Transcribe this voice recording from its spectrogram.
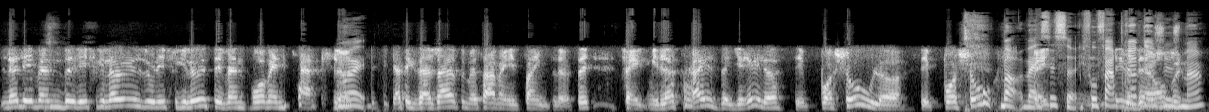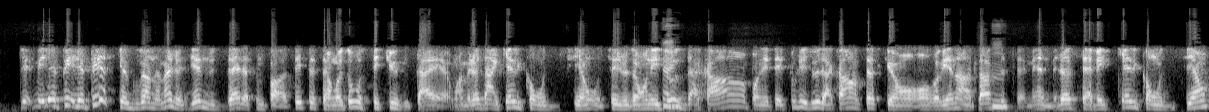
Là, les 22, les frileuses ou les frileuses, c'est 23, 24, là. Ouais. Quand t'exagères, tu mets ça à 25, là, tu sais. Fait mais là, 13 degrés, là, c'est pas chaud, là. C'est pas chaud. Bon, ben, c'est ça. Il faut faire preuve de jugement. Mais le, le pire, c'est que le gouvernement, je Geneviève, nous disait la semaine passée, c'est un retour sécuritaire. Ouais, mais là, dans quelles conditions? je veux dire, on est tous d'accord, on était tous les deux d'accord, ce qu'on on revient en classe cette semaine? Mais là, c'est avec quelles conditions?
